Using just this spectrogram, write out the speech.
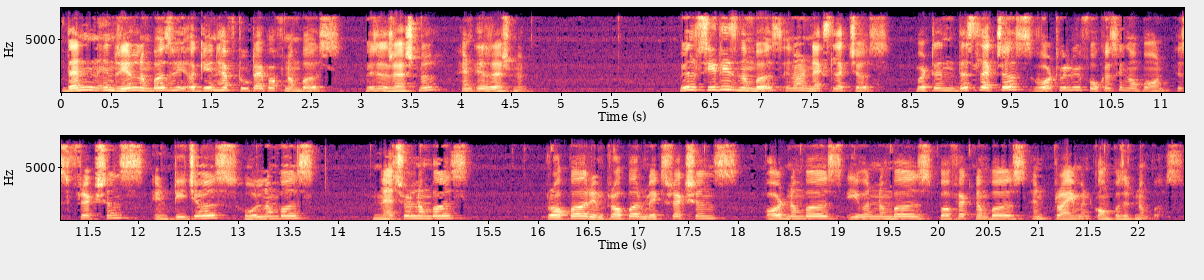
Then in real numbers we again have two type of numbers which is rational and irrational. We'll see these numbers in our next lectures but in this lectures what we'll be focusing upon is fractions, integers, whole numbers, natural numbers, proper, improper, mixed fractions, odd numbers, even numbers, perfect numbers and prime and composite numbers.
